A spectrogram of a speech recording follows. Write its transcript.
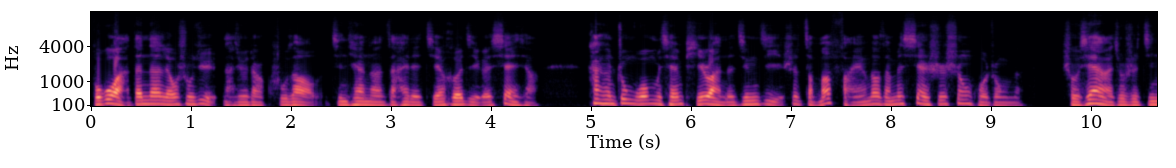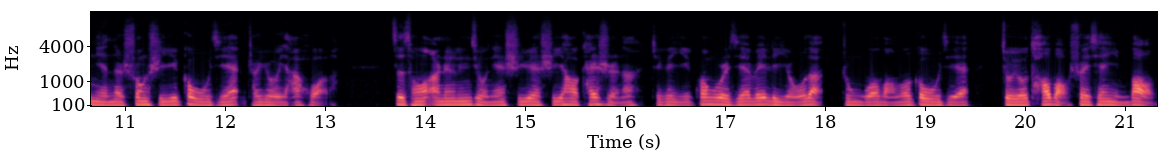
不过啊，单单聊数据那就有点枯燥了。今天呢，咱还得结合几个现象，看看中国目前疲软的经济是怎么反映到咱们现实生活中的。首先啊，就是今年的双十一购物节，这又哑火了。自从二零零九年十一月十一号开始呢，这个以光棍节为理由的中国网络购物节就由淘宝率先引爆了。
